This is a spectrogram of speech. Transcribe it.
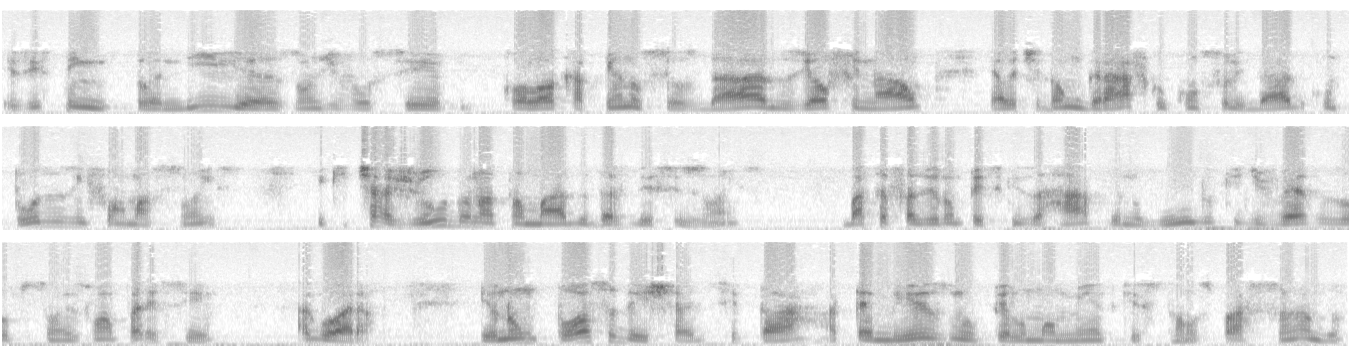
Existem planilhas onde você coloca apenas os seus dados e ao final ela te dá um gráfico consolidado com todas as informações e que te ajudam na tomada das decisões. Basta fazer uma pesquisa rápida no Google que diversas opções vão aparecer. Agora, eu não posso deixar de citar, até mesmo pelo momento que estamos passando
